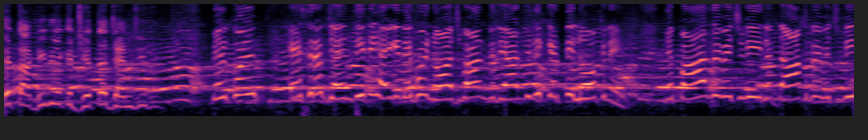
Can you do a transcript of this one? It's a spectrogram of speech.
ਇਹ ਤੁਹਾਡੀ ਵੀ ਇੱਕ ਜਿੱਤ ਹੈ ਜੈਨ ਜੀ ਦੀ। ਬਿਲਕੁਲ ਇਹ ਸਿਰਫ ਜੈਨਜ਼ੀ ਨਹੀਂ ਹੈਗੀ ਦੇਖੋ ਇਹ ਨੌਜਵਾਨ ਵਿਦਿਆਰਥੀ ਦੀ ਕਿਰਤੀ ਲੋਕ ਨੇ। ਨੇਪਾਲ ਦੇ ਵਿੱਚ ਵੀ ਲਦਾਖ ਦੇ ਵਿੱਚ ਵੀ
